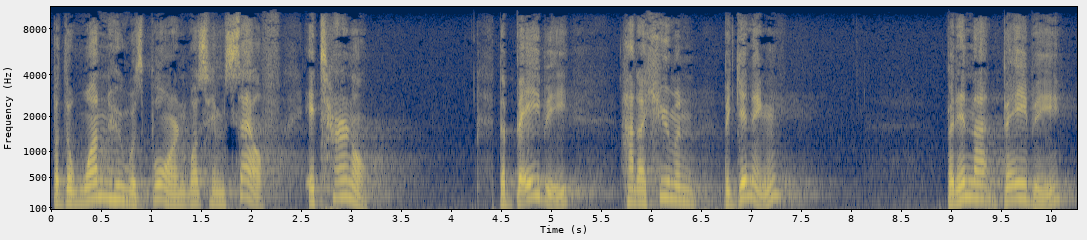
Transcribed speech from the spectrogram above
but the one who was born was himself eternal. The baby had a human beginning but in that baby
